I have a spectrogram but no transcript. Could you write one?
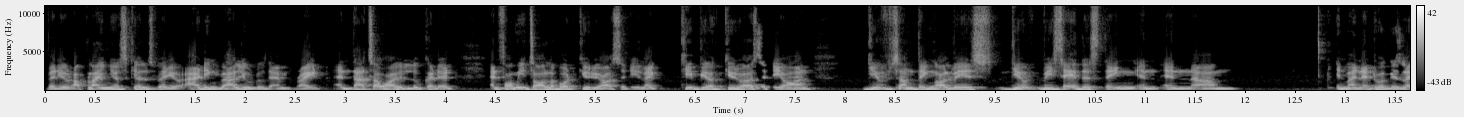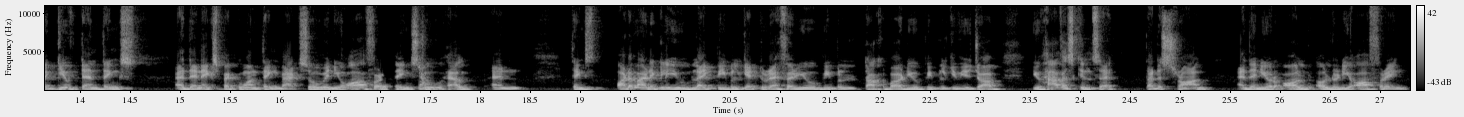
where you're applying your skills where you're adding value to them right? And that's how i look at it. And for me it's all about curiosity. Like keep your curiosity on. Give something always. Give we say this thing in in um, in my network is like give 10 things and then expect one thing back. So when you offer things yeah. to help and things automatically you like people get to refer you people talk about you people give you a job. You have a skill set that is strong and then you're all already offering.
